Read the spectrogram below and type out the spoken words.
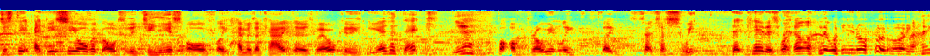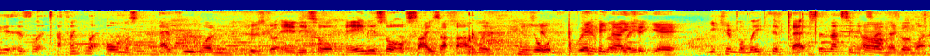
just the idiocy of it, but also the genius of like him as a character as well, because he is a dick, yeah. but a brilliantly like such a sweet dickhead as well. In the way you know, I think it's like I think like almost everyone who's got any sort any sort of size of family you recognise it. Yeah, You can relate to bits in this, and you're Oh. sitting there oh. going like,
